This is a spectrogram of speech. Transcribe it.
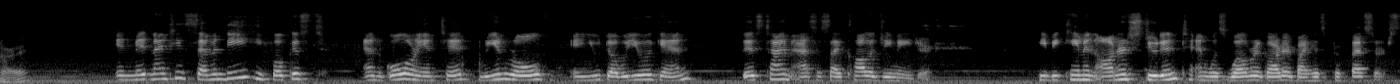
All right. In mid 1970, he focused and goal oriented, re enrolled in UW again, this time as a psychology major. He became an honors student and was well regarded by his professors.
